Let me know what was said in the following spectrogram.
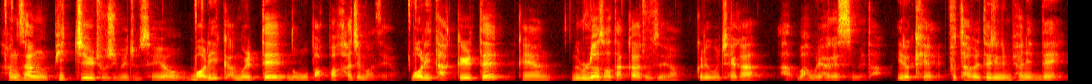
항상 빗질 조심해 주세요. 머리 감을 때 너무 빡빡하지 마세요. 머리 닦을 때 그냥 눌러서 닦아주세요. 그리고 제가 아, 마무리하겠습니다. 이렇게 부탁을 드리는 편인데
